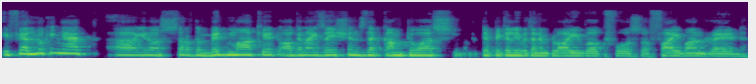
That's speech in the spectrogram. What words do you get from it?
If you're looking at, uh, you know, sort of the mid-market organizations that come to us, you know, typically with an employee workforce of 500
